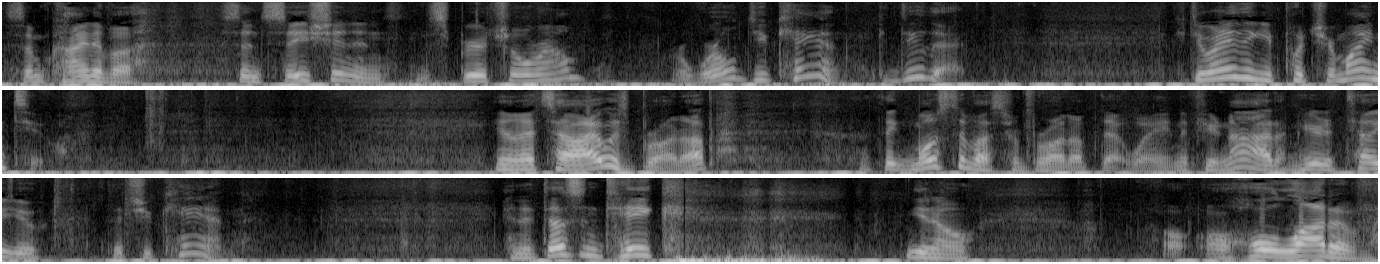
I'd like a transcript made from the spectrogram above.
some kind of a sensation in the spiritual realm or world, you can. You can do that. You can do anything you put your mind to. You know, that's how I was brought up. I think most of us are brought up that way. And if you're not, I'm here to tell you that you can. And it doesn't take, you know, a, a whole lot of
